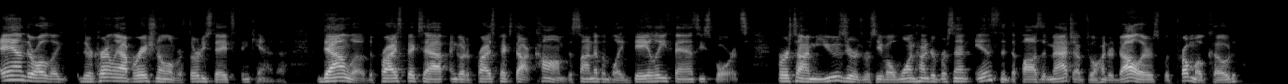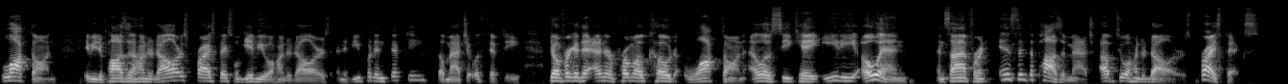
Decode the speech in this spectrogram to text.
and they're all like they're currently operational over 30 states in Canada. Download the Prize Picks app and go to prizepicks.com to sign up and play daily fantasy sports. First time users receive a 100% instant deposit match up to $100 with promo code locked on. If you deposit $100, Prize Picks will give you $100. And if you put in 50, they'll match it with 50. Don't forget to enter promo code locked on, L O C K E D O N, and sign up for an instant deposit match up to $100. Prize Picks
